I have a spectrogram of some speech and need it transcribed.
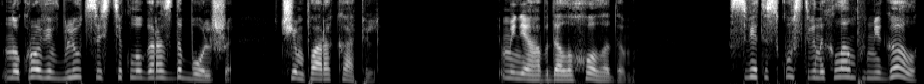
но крови в блюдце стекло гораздо больше, чем пара капель. Меня обдало холодом. Свет искусственных ламп мигал,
